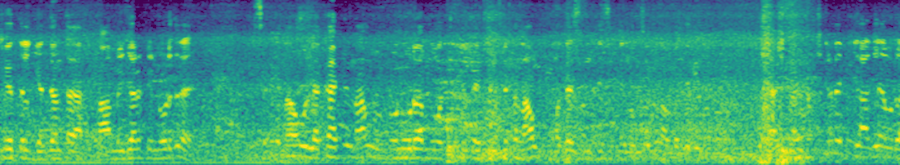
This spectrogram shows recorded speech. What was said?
ಕ್ಷೇತ್ರದಲ್ಲಿ ಗೆದ್ದಂಥ ಆ ಮೆಜಾರಿಟಿ ನೋಡಿದ್ರೆ ಸರಿ ನಾವು ಲೆಕ್ಕ ಹಾಕಿ ನಾವು ನೂರ ಕ್ಷೇತ್ರ ನಾವು ಸಂಧಿ ಒಂದು ಲೋಕಸಭೆ ನಾವು ಬಂದಿದ್ದೀವಿ. ಈಗಾಗಲೇ ಅವರ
